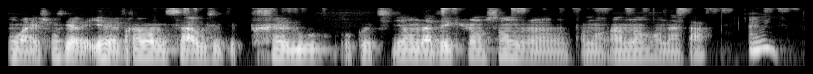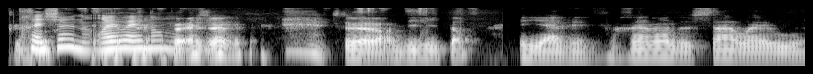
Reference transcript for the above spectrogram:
Ouais, je pense qu'il y, avait vraiment de ça, où c'était très lourd au quotidien. On a vécu ensemble euh, pendant un an en appart. Ah oui, très jeune. Ouais, ouais, non. très jeune. Je devais avoir 18 ans. Et il y avait vraiment de ça, ouais, où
